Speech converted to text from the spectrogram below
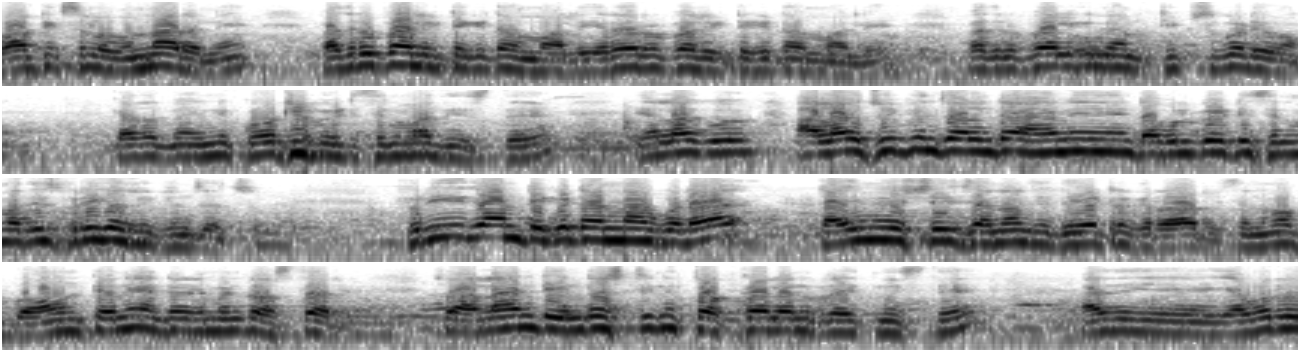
పాలిటిక్స్లో ఉన్నారని పది రూపాయలకి టికెట్ అమ్మాలి ఇరవై రూపాయలకి టికెట్ అమ్మాలి పది రూపాయలకి మేము టిప్స్ కూడా ఇవ్వం. కదా ఇన్ని కోట్లు పెట్టి సినిమా తీస్తే ఎలాగూ అలా చూపించాలంటే ఆయన డబ్బులు పెట్టి సినిమా తీసి ఫ్రీగా చూపించవచ్చు ఫ్రీగా టికెట్ అన్నా కూడా టైం వేస్ట్ చేసి జనం థియేటర్కి రారు. సినిమా బాగుంటేనే ఎంటర్టైన్మెంట్ వస్తారు. సో అలాంటి ఇండస్ట్రీని తొక్కాలని ప్రయత్నిస్తే అది ఎవరు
